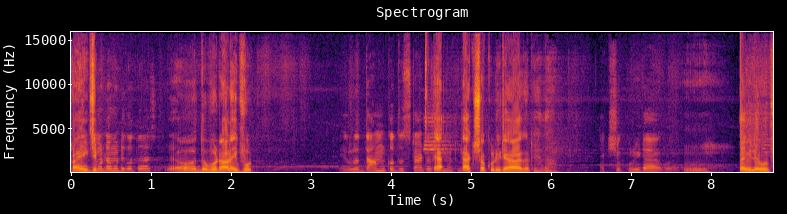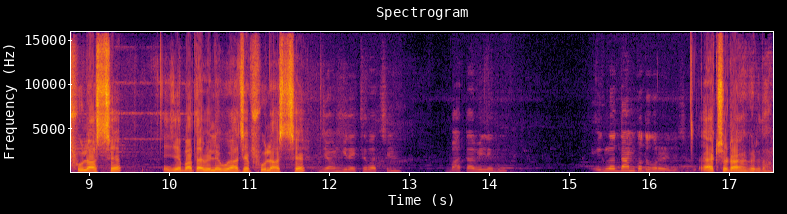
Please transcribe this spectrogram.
ছয় ইঞ্চি- মোটামুটি কত আছে? ও দু ফুট আড়াই ফুট। এগুলোর দাম কত স্টার্ট হচ্ছে একশো কুড়ি টাকা করে দাম। একশো কুড়ি টাকা করে। বাতাবি লেবু ফুল আসছে। এই যে বাতাবি লেবু আছে ফুল আসছে। যেমন কি দেখতে পাচ্ছেন বাতাবি লেবু। এগুলোর দাম কত করে রেখেছে একশো টাকা করে দাম।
